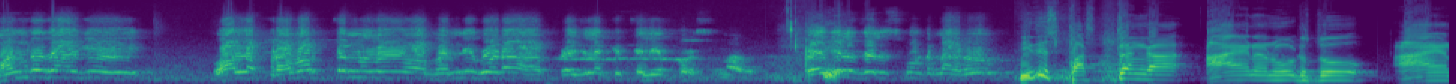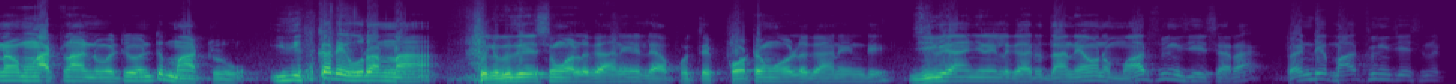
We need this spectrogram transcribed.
మందు వాళ్ళ ప్రవర్తనలు అవన్నీ కూడా ప్రజలకి తెలియపరుస్తున్నారు. ప్రజలు తెలుసుకుంటున్నారు. ఇది స్పష్టంగా ఆయన నోటితో ఆయన మాట్లాడినటువంటి మాటలు. ఇది ఇక్కడ ఎవరన్నా తెలుగుదేశం వాళ్ళు కానీ లేకపోతే కూటమి వాళ్ళు కానివ్వండి జీవి ఆంజనేయులు గారు దాన్ని ఏమైనా మార్పింగ్ చేశారా? రండి మార్పింగ్ చేసినట్టు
